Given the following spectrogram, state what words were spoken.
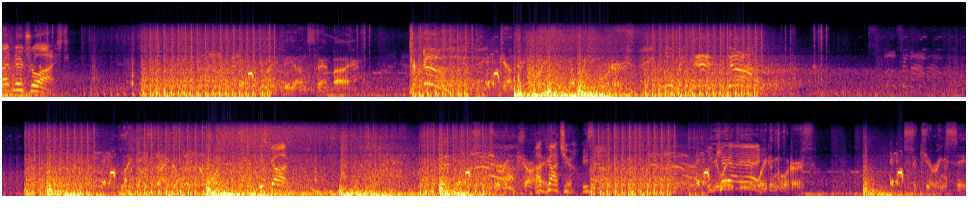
Threat neutralized. UAV on standby. Counter UAV awaiting orders. Lightning strike awaiting coordinates. He's gone. Securing Charlie. I've got you. He's out. UAV awaiting orders. Securing C.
